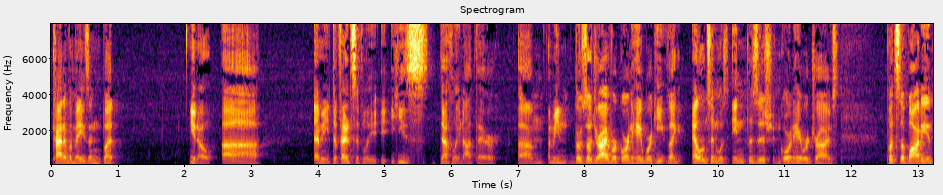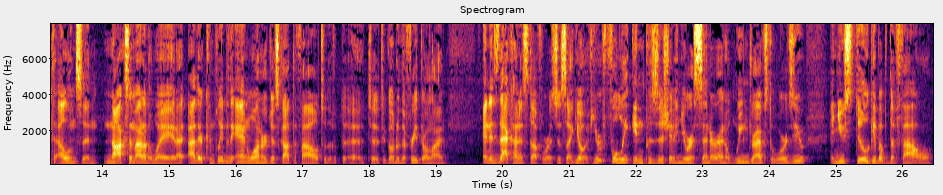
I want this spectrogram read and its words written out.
kind of amazing. But, you know, uh, I mean, defensively, he's definitely not there. Um, I mean, there's a drive where Gordon Hayward, he like Ellenson was in position. Gordon Hayward drives, puts the body into Ellenson, knocks him out of the way, and either completed the and one or just got the foul to the uh, to to go to the free throw line. And it's that kind of stuff where it's just like, yo, if you're fully in position and you're a center and a wing drives towards you, and you still give up the foul,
